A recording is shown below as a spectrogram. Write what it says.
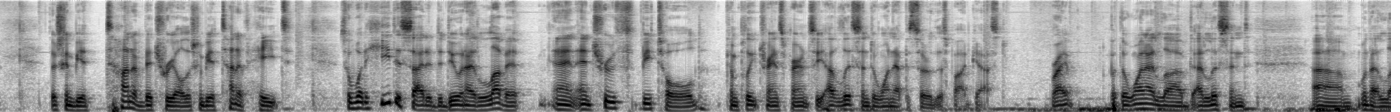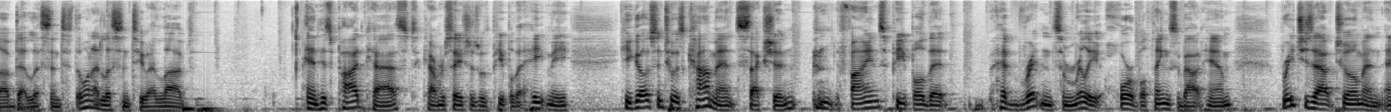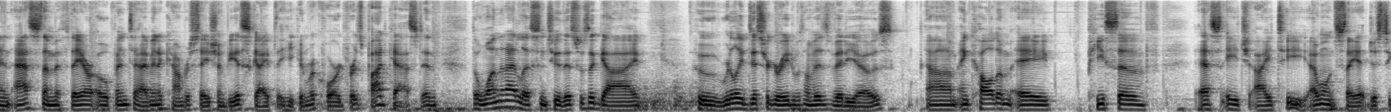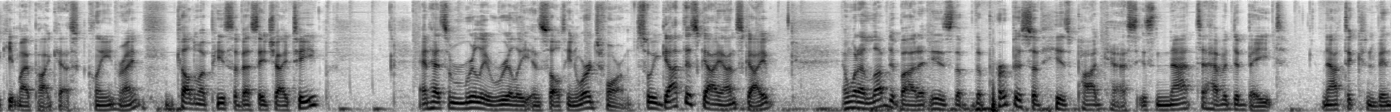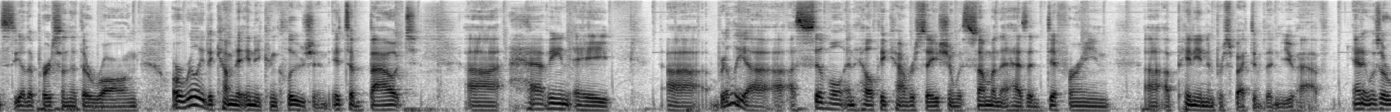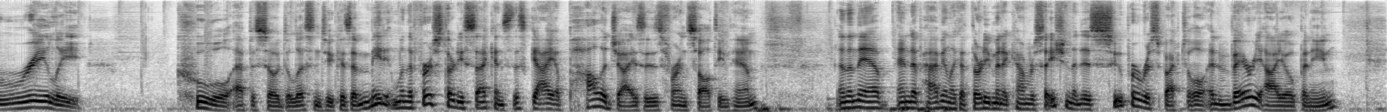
There's going to be a ton of vitriol. There's going to be a ton of hate. So what he decided to do, and I love it, and and truth be told, complete transparency, I listened to one episode of this podcast, right? But the one I loved, I listened. Um, when I loved, I listened. The one I listened to, I loved. And his podcast, Conversations with People That Hate Me, he goes into his comments section, finds people that have written some really horrible things about him, reaches out to them and, and asks them if they are open to having a conversation via Skype that he can record for his podcast. And the one that I listened to, this was a guy who really disagreed with one of his videos um, and called him a piece of shit. I won't say it just to keep my podcast clean, right? called him a piece of S-H-I-T and had some really, really insulting words for him. So he got this guy on Skype and what I loved about it is the, the purpose of his podcast is not to have a debate, not to convince the other person that they're wrong, or really to come to any conclusion. It's about uh, having a uh, really a, a, civil and healthy conversation with someone that has a differing uh, opinion and perspective than you have. And it was a really cool episode to listen to because immediately when the first 30 seconds, this guy apologizes for insulting him and then they have, end up having like a 30 minute conversation that is super respectful and very eye opening.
